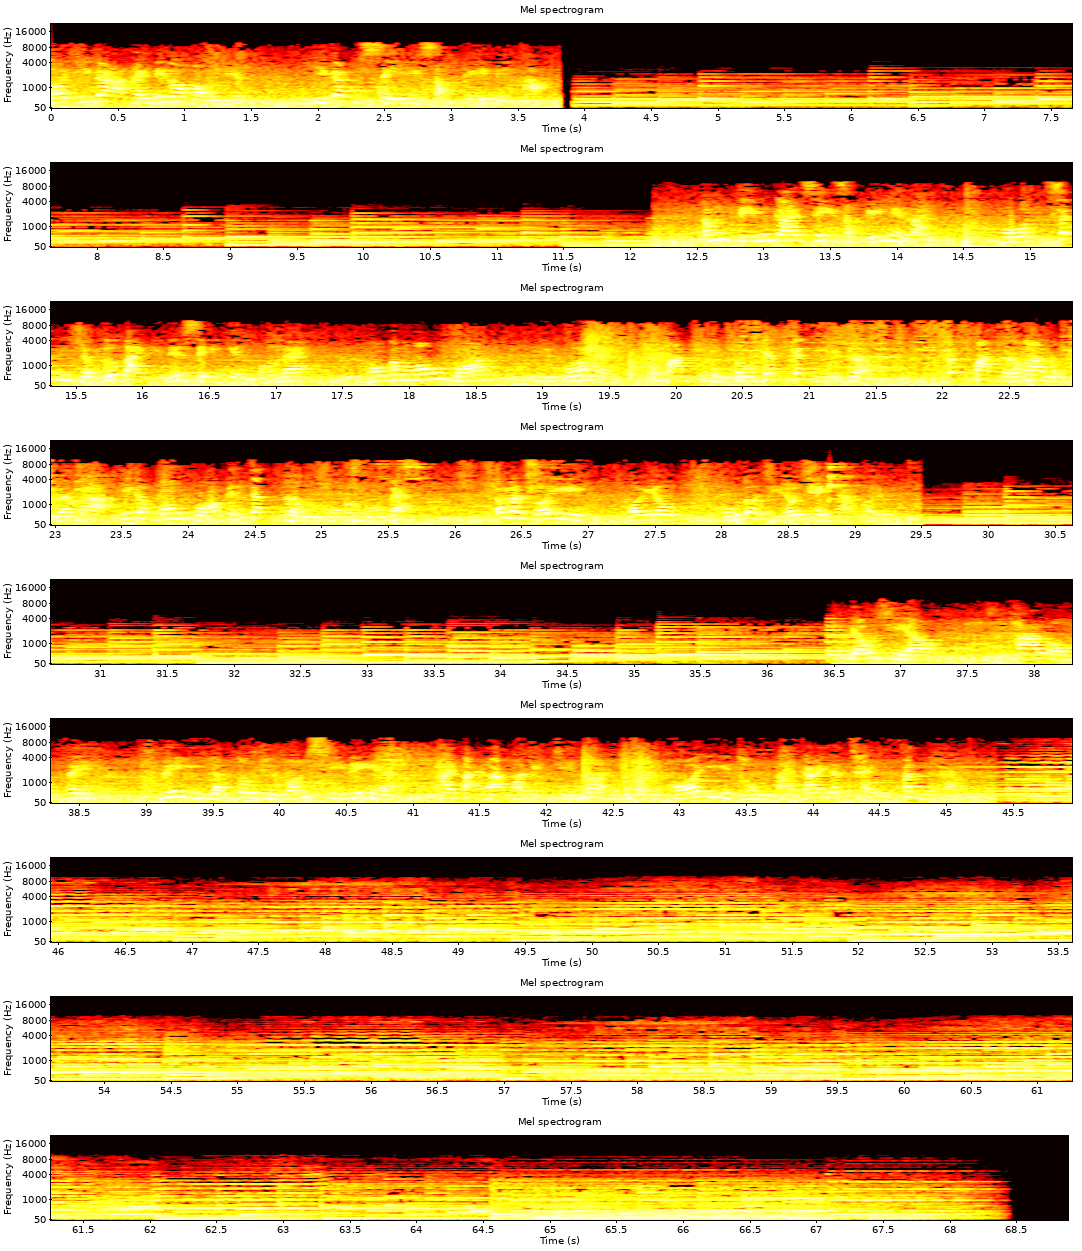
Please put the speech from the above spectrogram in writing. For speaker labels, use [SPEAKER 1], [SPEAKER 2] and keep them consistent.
[SPEAKER 1] 我依家喺呢個行業已經四十幾年啦。咁點解四十幾年嚟，我身上都帶住呢四件帽咧？我嘅芒果如果係達唔到一斤以上，得八兩啊六兩啊，呢、這個芒果嘅質量冇咁好嘅。咁啊，所以我要好多時都稱下佢。有時候怕浪費，譬如入到廚房試啲嘢太大啦，我哋剪開，可以同大家一齊分享。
